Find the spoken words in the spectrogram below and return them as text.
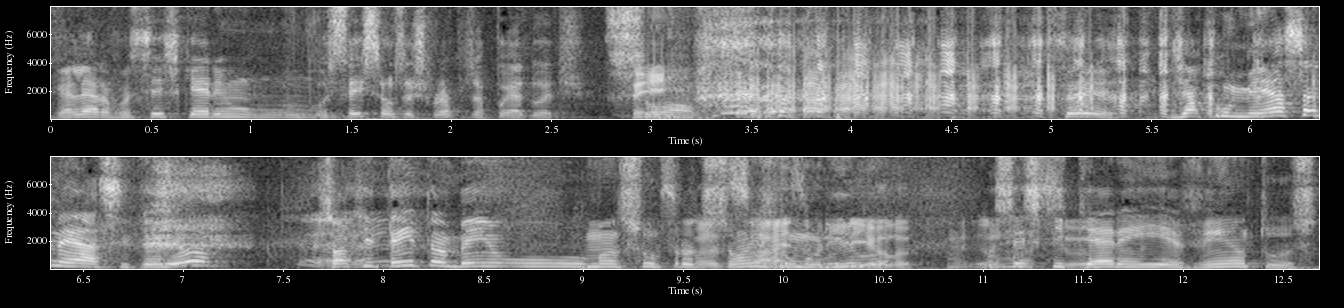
Galera, vocês querem um. Vocês são seus próprios apoiadores? Sim. Somos. Já começa nessa, entendeu? É. Só que tem também o Mansur As Produções, produções do Murilo. Murilo, Murilo Vocês Mansur. que querem eventos,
